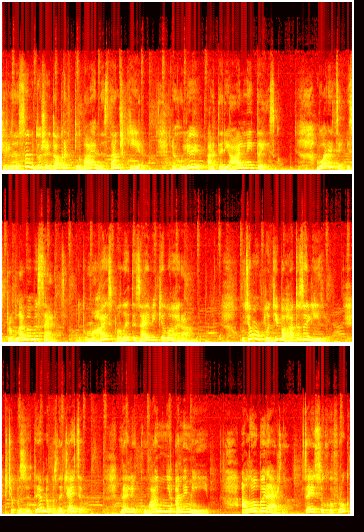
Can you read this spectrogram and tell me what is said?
Чорнослив дуже добре впливає на стан шкіри, регулює артеріальний тиск, бореться із проблемами серця, допомагає спалити зайві кілограми. У цьому плоді багато заліза, що позитивно позначається на лікуванні анемії. Але обережно, цей сухофрукт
